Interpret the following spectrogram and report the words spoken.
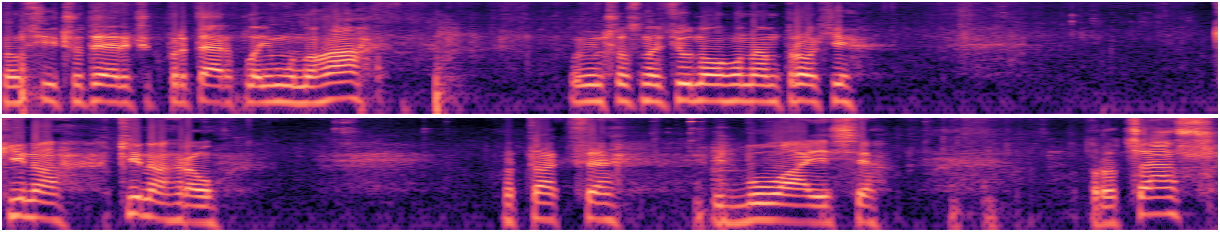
На всі чотири чуть притерпла йому нога. Він щось на цю ногу нам трохи кіна, кіна грав. Отак це відбувається процес.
